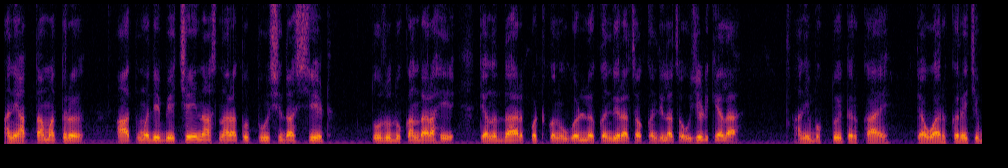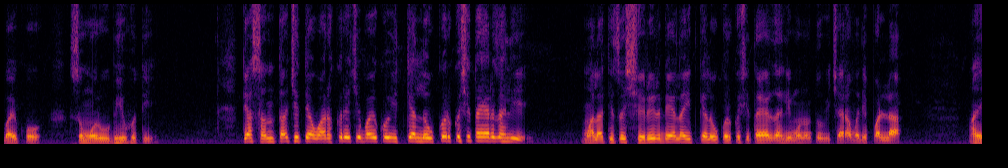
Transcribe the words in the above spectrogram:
आणि आत्ता मात्र आतमध्ये बेचैन असणारा तो तुळशीदास शेठ तो जो दुकानदार आहे त्यानं दार पटकन उघडलं कंदिराचा कंदिलाचा उजेड केला. आणि बघतोय तर काय त्या वारकऱ्याची बायको समोर उभी होती. त्या संताची त्या वारकऱ्याची बायको इतक्या लवकर कशी तयार झाली? मला तिचं शरीर द्यायला इतक्या लवकर कशी तयार झाली म्हणून तो विचारामध्ये पडला. आणि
